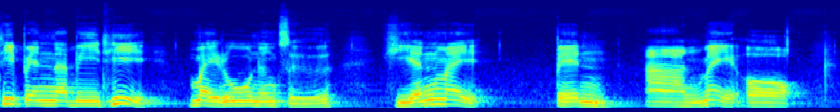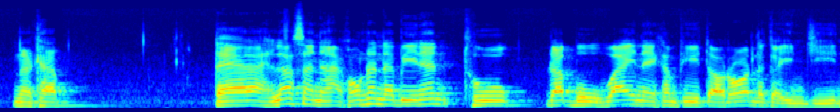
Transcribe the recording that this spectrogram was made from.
ที่เป็นนบีที่ไม่รู้หนังสือ เขียนไม่เป็นอ่านไม่ออกนะครับ แต่ลักษณะของท่านนบีนั้นถูกระบุไว้ในคัมภีร์ตอรอดและก็อินจีน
